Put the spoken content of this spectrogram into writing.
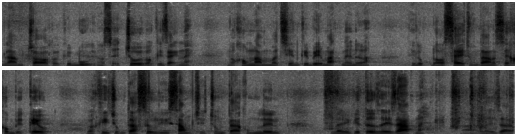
làm cho cái bụi nó sẽ trôi vào cái rãnh này. Nó không nằm ở trên cái bề mặt này nữa. Thì lúc đó xe chúng ta nó sẽ không bị kêu. Và khi chúng ta xử lý xong thì chúng ta cũng lên lấy cái tờ giấy giáp này. Đó, lấy ra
